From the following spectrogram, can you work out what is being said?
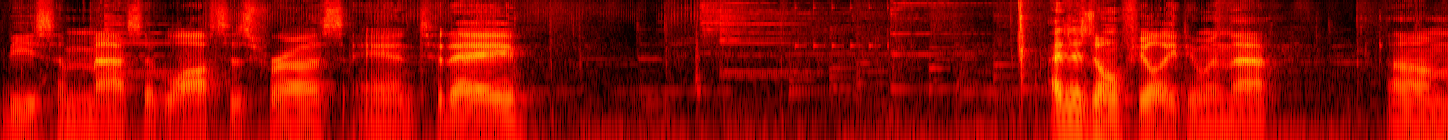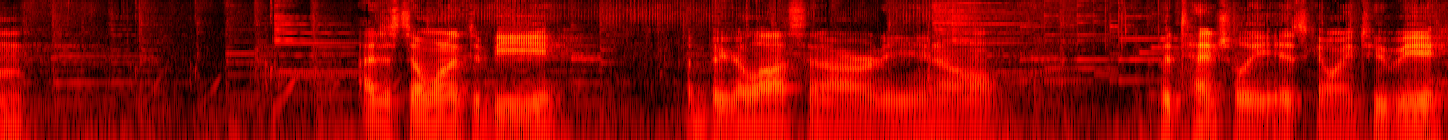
be some massive losses for us, and today I just don't feel like doing that. Um, I just don't want it to be a bigger loss than already, you know, potentially is going to be.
